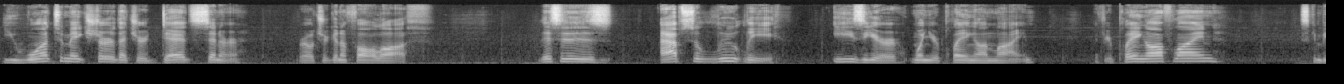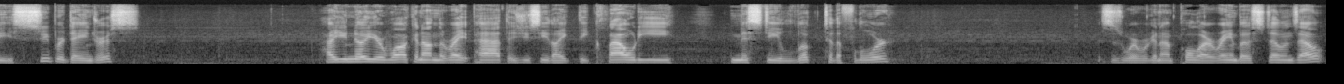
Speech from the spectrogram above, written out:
You want to make sure that you're dead center or else you're going to fall off. This is absolutely easier when you're playing online. If you're playing offline, this can be super dangerous. How you know you're walking on the right path is you see like the cloudy, misty look to the floor. This is where we're going to pull our rainbow stones out.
